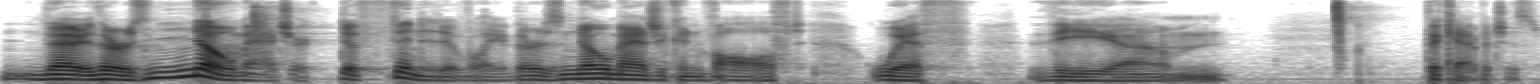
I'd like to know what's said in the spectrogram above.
there there is no magic definitively there is no magic involved with the um, the cabbages.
